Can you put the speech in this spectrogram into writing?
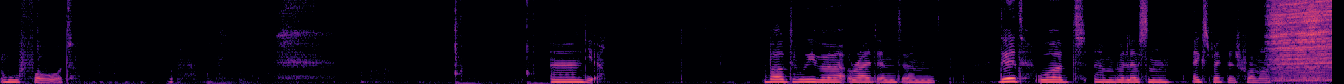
move forward. And yeah. But we were right and um, did what um, the lesson expected from us.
